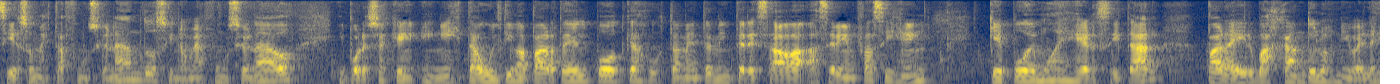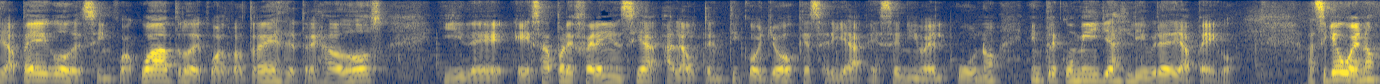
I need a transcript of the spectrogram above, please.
si eso me está funcionando, si no me ha funcionado. Y por eso es que en esta última parte del podcast justamente me interesaba hacer énfasis en qué podemos ejercitar para ir bajando los niveles de apego de 5 a 4, de 4 a 3, de 3 a 2 y de esa preferencia al auténtico yo, que sería ese nivel 1, entre comillas, libre de apego. Así que bueno,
